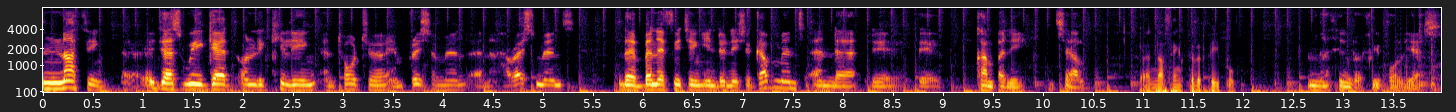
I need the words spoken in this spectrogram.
Nothing. Uh, just we get only killing and torture, imprisonment and harassment. They're benefiting Indonesia government and uh, the the company itself. So nothing for the people. Nothing but people, yes.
